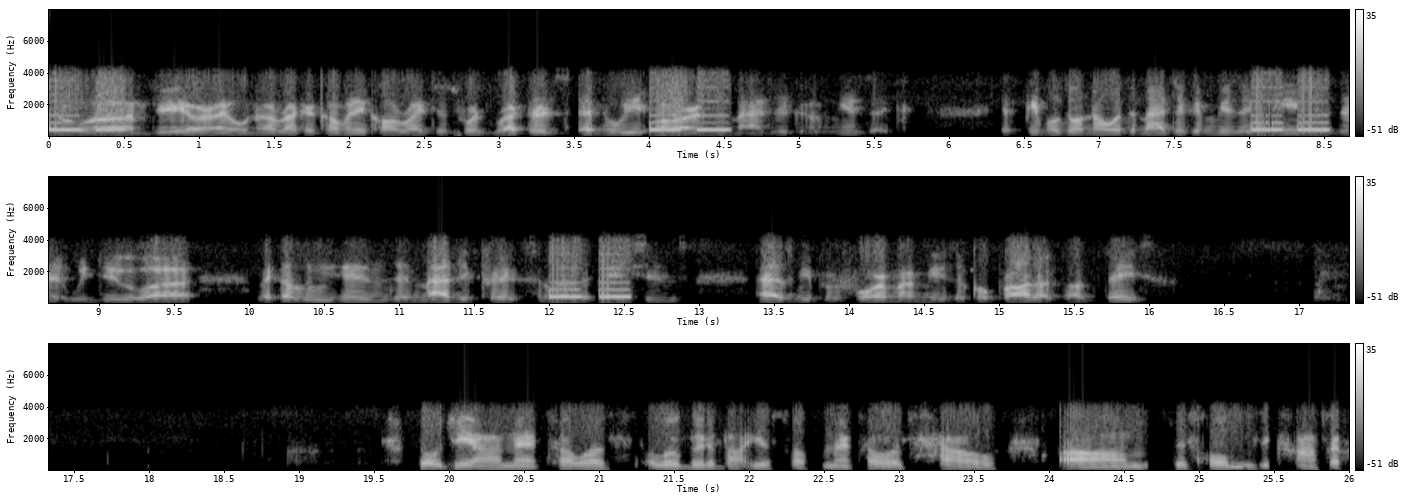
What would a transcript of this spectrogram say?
so uh, I'm Jr. I own a record company called Righteous Words Records, and we are the magic of music. If people don't know what the magic of music means, is that we do uh, like illusions and magic tricks and levitations as we perform our musical product on stage. So, JR, man, tell us a little bit about yourself, man. Tell us how um this whole music concept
